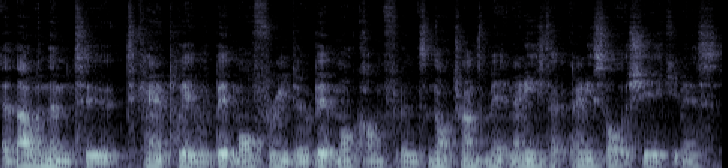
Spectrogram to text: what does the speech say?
allowing them to, to kind of play with a bit more freedom, a bit more confidence, not transmitting any any sort of shakiness.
